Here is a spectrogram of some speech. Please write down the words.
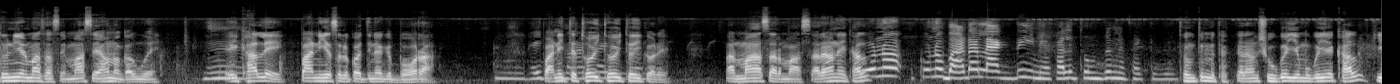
দুনিয়ার মাছ আছে মাছ এখনও গাউয়ে এই খালে পানি আসলে কয়দিন আগে ভরা এই পানিতে থই থই থই করে। আর মাছ আর মাছ। আর এখন খাল? কোনো বাড়া লাগবেই না খালি থমথমে থাকতে থাকতে আর এখন শুকাইয়ে মুগাইয়ে খাল কি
